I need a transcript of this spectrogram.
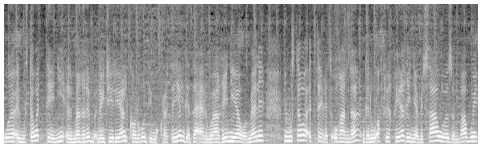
والمستوى الثاني المغرب نيجيريا الكونغو الديمقراطية الجزائر وغينيا ومالي. المستوى الثالث أوغندا جنوب أفريقيا غينيا بيساو وزيمبابوي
